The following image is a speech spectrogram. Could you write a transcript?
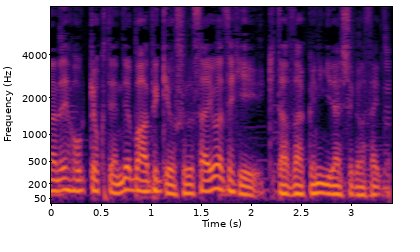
なので、北極点でバーベキューをする際は、ぜひ、北沢区に依頼してくださいと。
